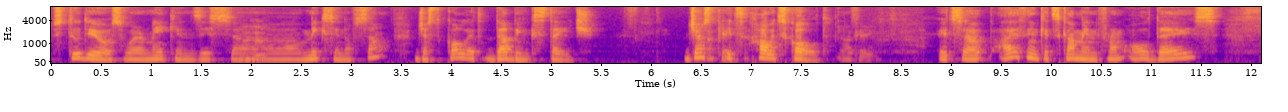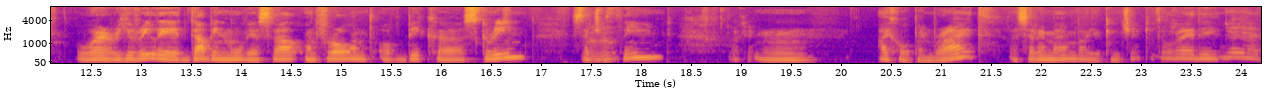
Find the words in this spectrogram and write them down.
studios were making this uh, Mhm. mixing of sound just call it dubbing stage just Okay. it's how it's called Okay. It's uh, I think it's coming from old days where you really dubbing in movie as well on front of big uh, screen, such a Mhm. thing. Okay. Mm, I hope I'm right. As I remember, you can check it already. Yeah, yeah.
